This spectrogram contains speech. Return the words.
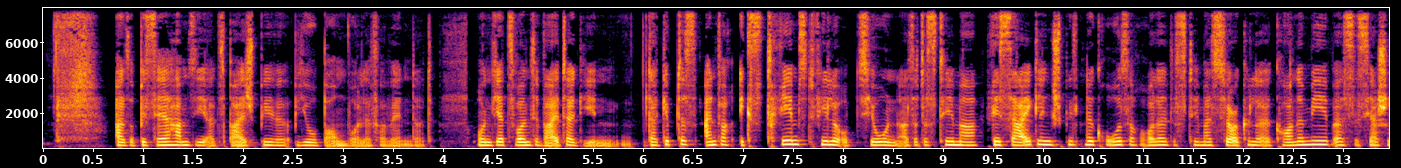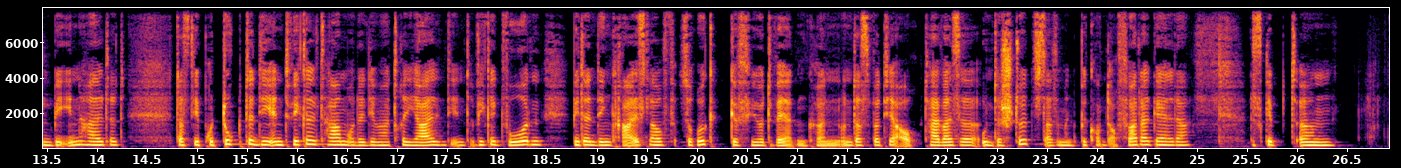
Also bisher haben sie als Beispiel Bio-Baumwolle verwendet. Und jetzt wollen sie weitergehen. Da gibt es einfach extremst viele Optionen. Also das Thema Recycling spielt eine große Rolle. Das Thema Circular Economy, was es ja schon beinhaltet, dass die Produkte, die entwickelt haben oder die Materialien, die entwickelt wurden, wieder in den Kreislauf zurückgeführt werden können. Und das wird ja auch teilweise unterstützt. Also man bekommt auch Fördergelder. Es gibt ähm,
